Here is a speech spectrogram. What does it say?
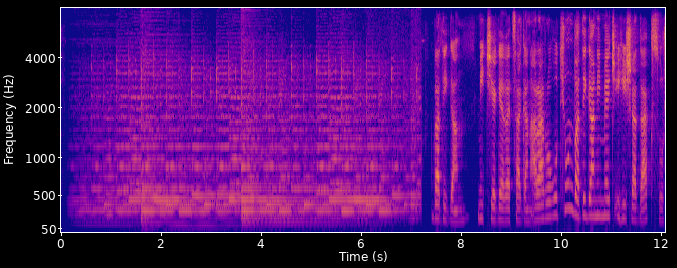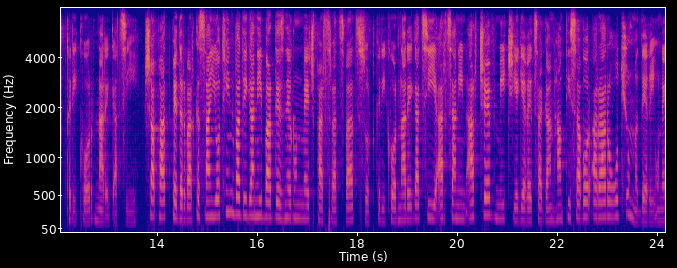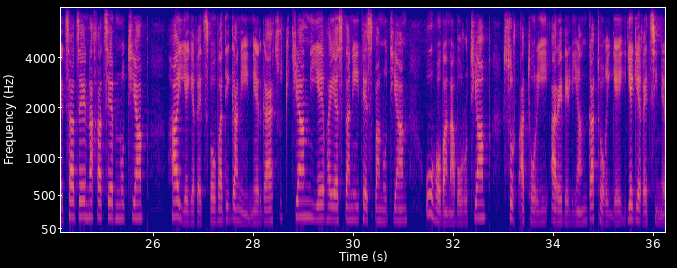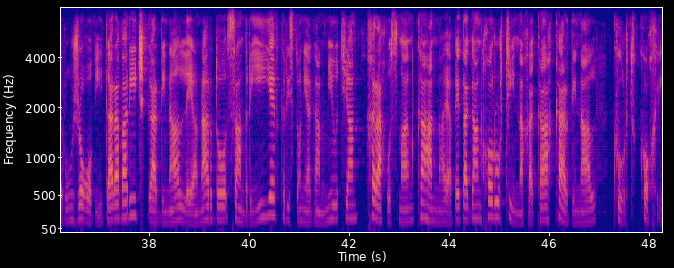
Վատիկան Միջեգեղեցական արարողություն Վատիկանի մեջ իհիշադակ Սուրբ Գրիգոր Նարեգացի Շաբաթ փետրվար 27-ին Վատիկանի բարձեզներուն մեջ բարձրացված Սուրբ Գրիգոր Նարեգացի արցանին արչև միջեգեղեցական հանդիսավոր արարողությունը դեղի ունեցած է նախաձեռնությամբ հայ եկեղեցվո Վատիկանի ներկայացության եւ Հայաստանի տեսփանության ու հովանավորությամբ Սուրբ Աթորի Արևելյան Կաթողիկե եկեղեցիներու ժողովի Գարավարիչ կարդինալ Լեոնարդո Սանդրիի եւ քրիստոնեական միության խրախուսման քահանայապետական խորհրդի նախակահ կարդինալ Քուրտ Քոխի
